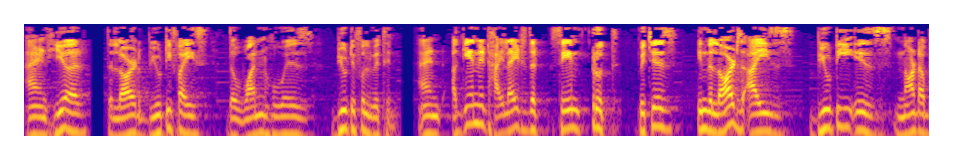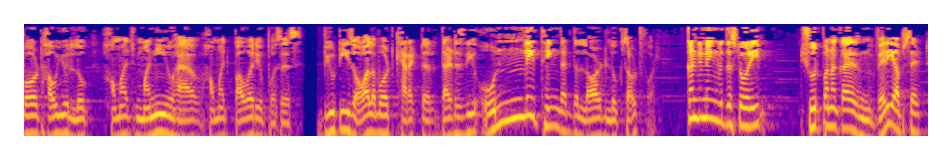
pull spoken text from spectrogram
And here, the Lord beautifies the one who is beautiful within. And again, it highlights the same truth, which is in the Lord's eyes, beauty is not about how you look, how much money you have, how much power you possess. Beauty is all about character. That is the only thing that the Lord looks out for. Continuing with the story, Shurpanaka is very upset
